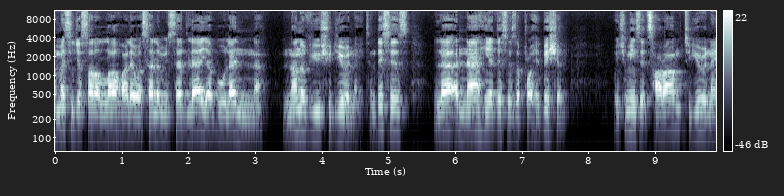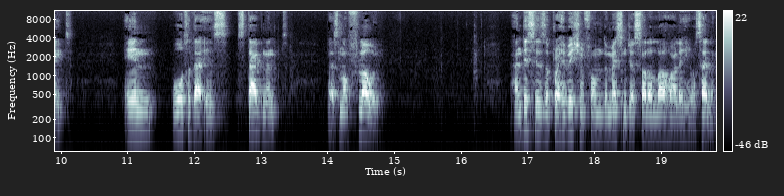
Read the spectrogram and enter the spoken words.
the Messenger sallallahu alaihi wasallam said, "La yabulanna." None of you should urinate, and this is la nahiya. This is a prohibition, which means it's haram to urinate in water that is stagnant, that's not flowing. And this is a prohibition from the Messenger sallallahu alaihi wasallam.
